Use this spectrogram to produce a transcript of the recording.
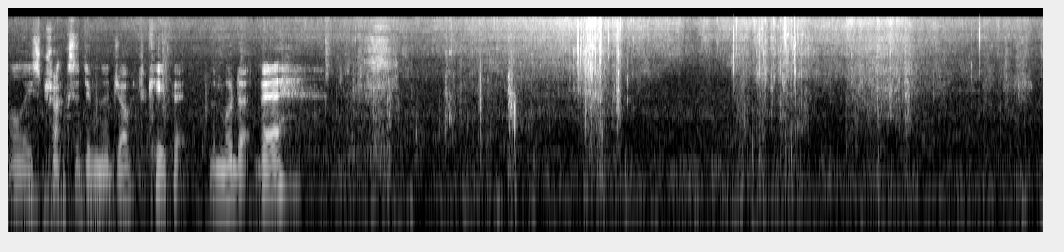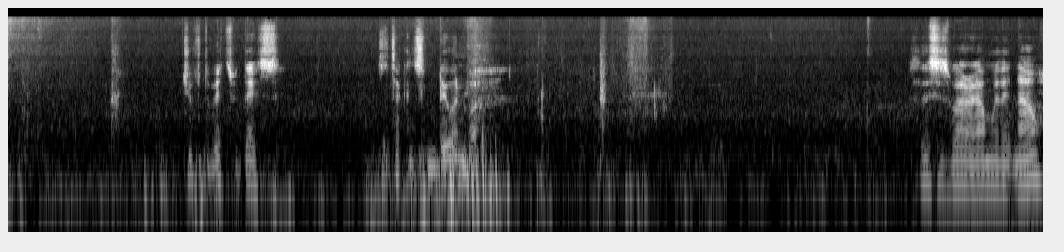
All these tracks are doing the job to keep it the mud at bay. chuffed to bits with this. It's taking some doing, but so this is where I am with it now.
